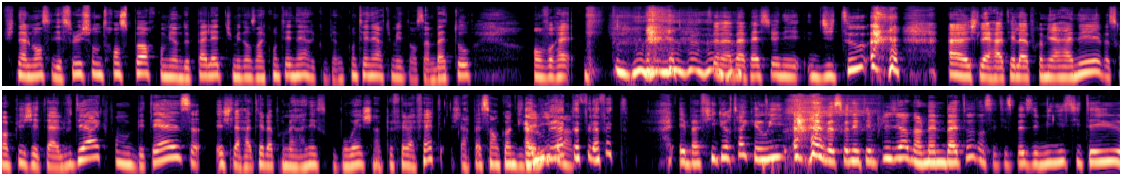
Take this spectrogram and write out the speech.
Finalement, c'est des solutions de transport. Combien de palettes tu mets dans un container et combien de containers tu mets dans un bateau? En vrai, ça m'a pas passionné du tout. Euh, je l'ai raté la première année parce qu'en plus j'étais à l'UDEAC pour mon BTS et je l'ai raté la première année parce que bon, ouais, j'ai un peu fait la fête. Je l'ai repassé en candidat À libre. l'UDEAC, t'as fait la fête? Eh ben, figure-toi que oui, parce qu'on était plusieurs dans le même bateau, dans cette espèce de mini CTU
